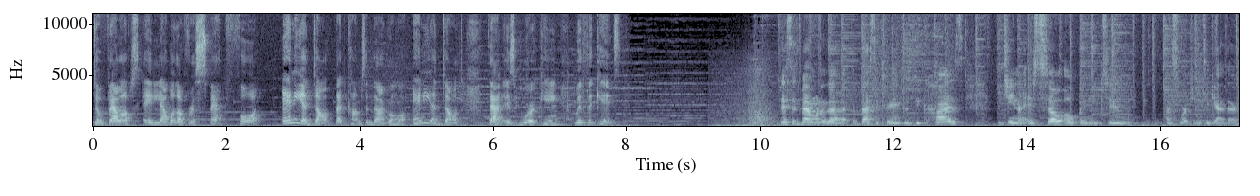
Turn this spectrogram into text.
develops a level of respect for any adult that comes in that room or any adult that is working with the kids. This has been one of the best experiences because Gina is so open to us working together.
